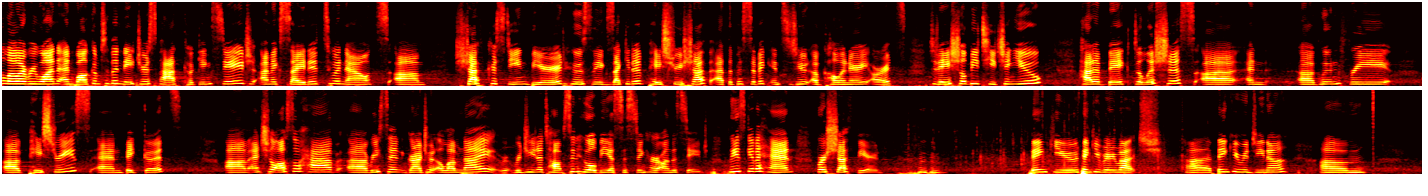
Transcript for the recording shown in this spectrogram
Hello, everyone, and welcome to the Nature's Path cooking stage. I'm excited to announce um, Chef Christine Beard, who's the executive pastry chef at the Pacific Institute of Culinary Arts. Today, she'll be teaching you how to bake delicious uh, and uh, gluten free uh, pastries and baked goods. Um, and she'll also have a recent graduate alumni, R- Regina Thompson, who will be assisting her on the stage. Please give a hand for Chef Beard. Thank you. Thank you very much. Uh, thank you, Regina. Um,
